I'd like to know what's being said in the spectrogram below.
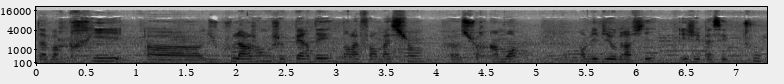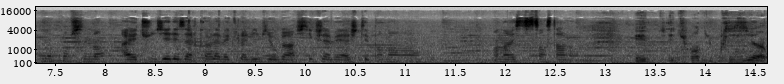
d'avoir pris du coup l'argent que je perdais dans la formation sur un mois en bibliographie et j'ai passé tout mon confinement à étudier les alcools avec la bibliographie que j'avais achetée pendant en investissant cet argent. Et, et tu prends du plaisir.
